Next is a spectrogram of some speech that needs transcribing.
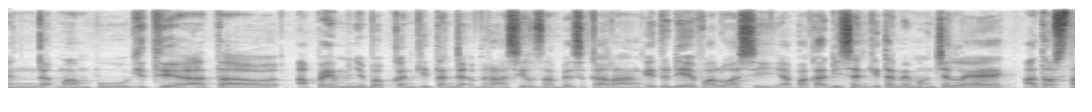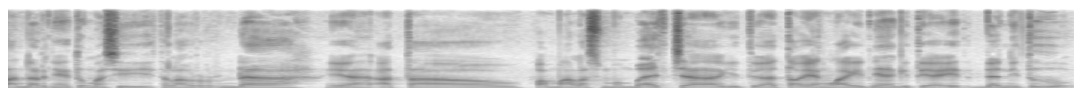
yang nggak mampu gitu ya atau apa yang menyebabkan kita nggak berhasil sampai sekarang itu dievaluasi apakah desain kita memang jelek atau standarnya itu masih terlalu rendah ya atau pemalas membaca gitu atau yang lainnya gitu ya dan itu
